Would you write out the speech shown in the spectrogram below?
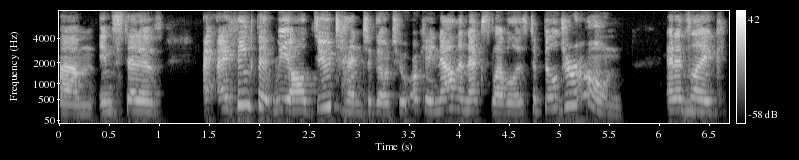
Um, instead of I, I think that we all do tend to go to okay now the next level is to build your own. And it's like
